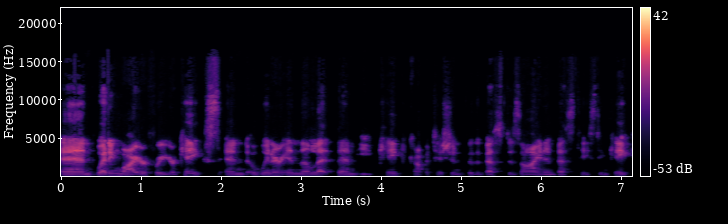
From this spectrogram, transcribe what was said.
and Wedding Wire for your cakes, and a winner in the Let Them Eat Cake competition for the best design and best tasting cake.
